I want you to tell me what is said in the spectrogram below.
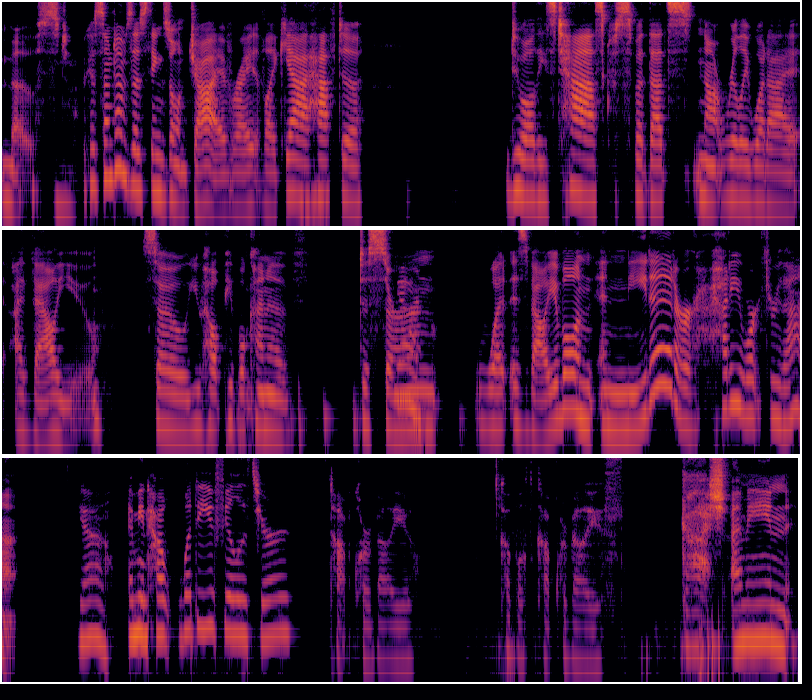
most? Mm-hmm. because sometimes those things don't jive right? Like yeah i mm-hmm. have to do all these tasks but that's not really what i i value. So you help people kind of discern yeah. what is valuable and, and needed or how do you work through that? Yeah. I mean how what do you feel is your top core value? Couple of top core values gosh i mean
